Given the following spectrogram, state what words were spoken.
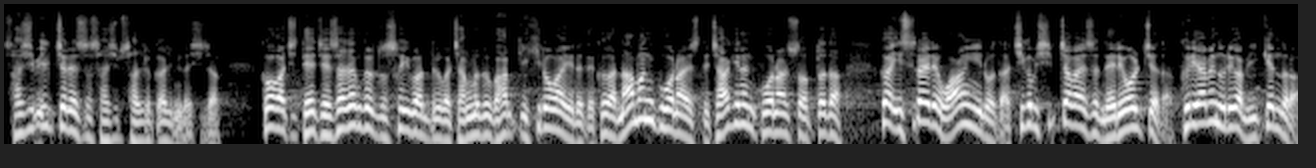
41절에서 44절까지입니다. 시작. 그와 같이 대제사장들도 서기관들과 장로들과 함께 희롱하여 이르되 그가 남은 구원하였을 때 자기는 구원할 수 없도다. 그가 이스라엘의 왕이로다. 지금 십자가에서 내려올지어다. 그리하면 우리가 믿겠노라.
